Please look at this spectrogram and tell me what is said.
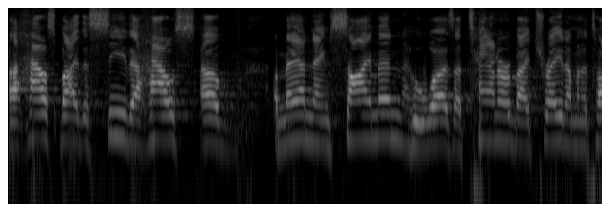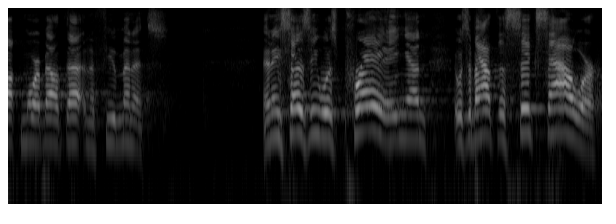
a house by the sea, the house of a man named Simon who was a tanner by trade. I'm going to talk more about that in a few minutes. And he says he was praying, and it was about the sixth hour.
